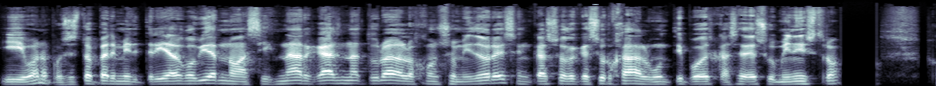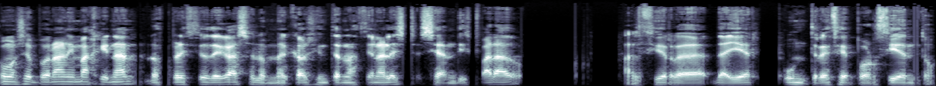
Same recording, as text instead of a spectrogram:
Y bueno, pues esto permitiría al gobierno asignar gas natural a los consumidores en caso de que surja algún tipo de escasez de suministro. Como se podrán imaginar, los precios de gas en los mercados internacionales se han disparado al cierre de ayer un 13%.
